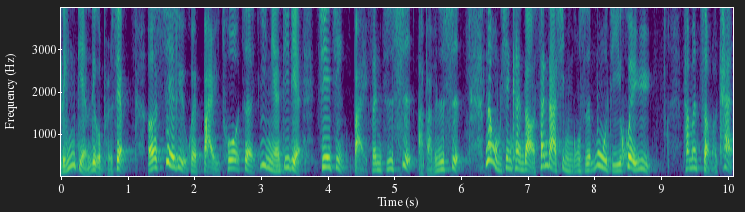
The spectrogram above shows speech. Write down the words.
零点六个 percent，而失业率会摆脱这一年低点，接近。百分之四啊，百分之四。那我们先看到三大信评公司穆迪、惠誉，他们怎么看？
